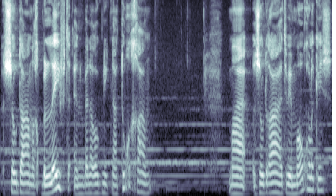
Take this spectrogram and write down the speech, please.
zodanig beleefd en ben er ook niet naartoe gegaan. Maar zodra het weer mogelijk is,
